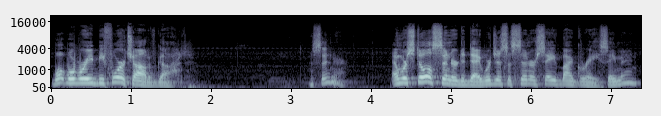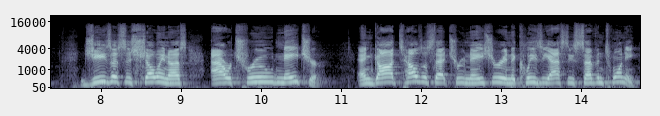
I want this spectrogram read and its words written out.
what were we before a child of God? A sinner. And we're still a sinner today. We're just a sinner saved by grace. Amen. Jesus is showing us our true nature. And God tells us that true nature in Ecclesiastes 7:20.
